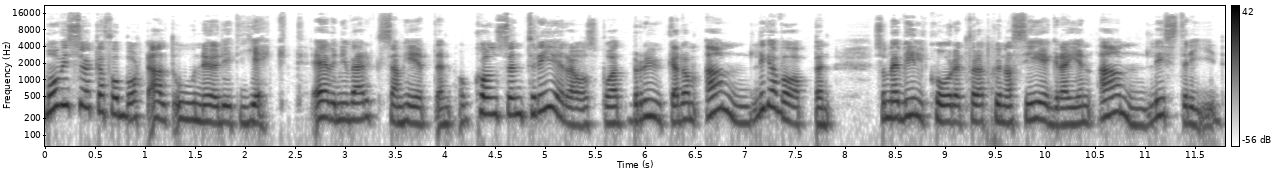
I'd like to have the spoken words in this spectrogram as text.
Må vi söka få bort allt onödigt jäkt, även i verksamheten, och koncentrera oss på att bruka de andliga vapen som är villkoret för att kunna segra i en andlig strid.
